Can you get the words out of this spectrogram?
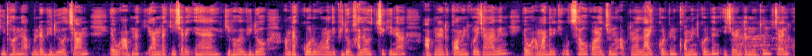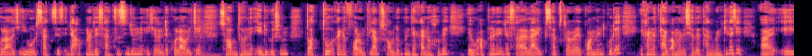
কী ধরনের আপনারা ভিডিও চান এবং আপনার আমরা কী চাই হ্যাঁ কীভাবে ভিডিও আমরা করব, আমাদের ভিডিও ভালো হচ্ছে কি না আপনারা একটু কমেন্ট করে জানাবেন এবং আমাদেরকে উৎসাহ করার জন্য আপনারা লাইক করবেন কমেন্ট করবেন। এই চ্যানেলটা নতুন চ্যানেল খোলা হয়েছে ইওর সাকসেস এটা আপনাদের সাকসেসের জন্য এই চ্যানেলটা খোলা হয়েছে। সব ধরনের এডুকেশন তথ্য এখানে ফর্ম ফিল আপ সব রকম দেখানো হবে এবং আপনারা এটা লাইক সাবস্ক্রাইব কমেন্ট করে এখানে থাক, আমাদের সাথে থাকবেন, ঠিক আছে? আর এই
